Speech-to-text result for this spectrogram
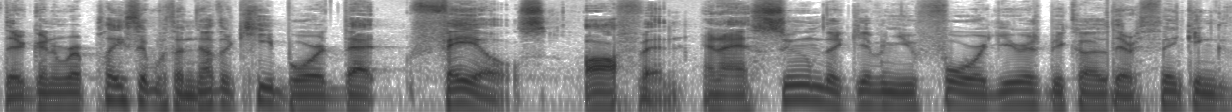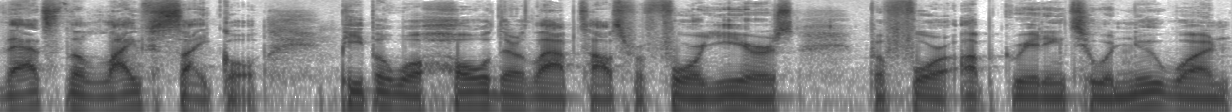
They're going to replace it with another keyboard that fails often. And I assume they're giving you four years because they're thinking that's the life cycle. People will hold their laptops for four years before upgrading to a new one.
